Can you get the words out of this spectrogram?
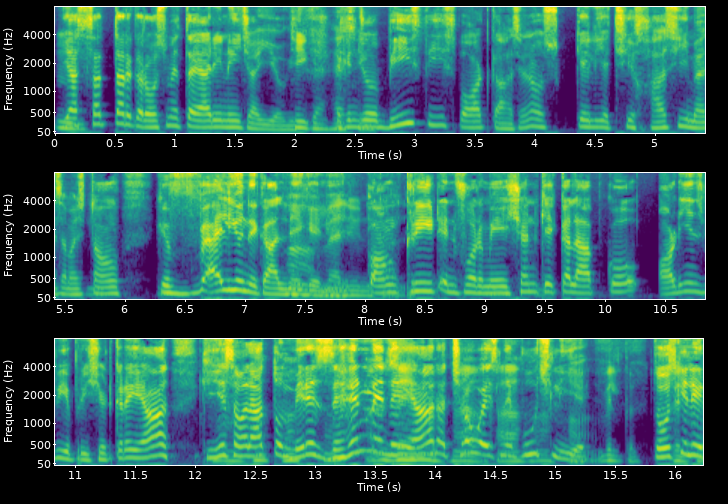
یا ستر کرو اس میں تیاری نہیں چاہیے ہوگی۔ ٹھیک ہے لیکن جو بیس تیس پوڈ کاسٹ ہے نا اس کے لیے اچھی خاصی میں سمجھتا ہوں کہ ویلیو نکالنے ہاں، کے لیے۔ کانکریٹ انفارمیشن کہ کل آپ کو آڈینس بھی اپریشیٹ کرے۔ یار کہ یہ سوالات تو میرے ذہن میں تھے یار اچھا ہوا اس نے پوچھ لیے۔ بالکل تو اس کے لیے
